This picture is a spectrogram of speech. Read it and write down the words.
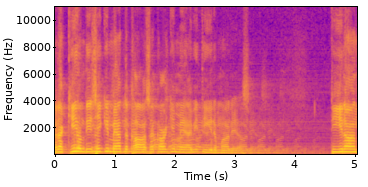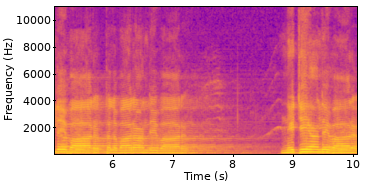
ਰੱਖੀ ਹੁੰਦੀ ਸੀ ਕਿ ਮੈਂ ਦਿਖਾ ਸਕਾਂ ਕਿ ਮੈਂ ਵੀ ਤੀਰ ਮਾਰਿਆ ਸੀ। ਤੀਰਾਂ ਦੇ ਵਾਰ, ਤਲਵਾਰਾਂ ਦੇ ਵਾਰ, ਨੇਜਿਆਂ ਦੇ ਵਾਰ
